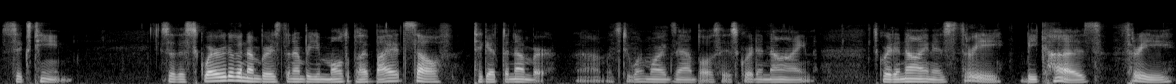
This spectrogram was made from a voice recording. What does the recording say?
16. So the square root of a number is the number you multiply by itself to get the number. Um, let's do one more example. Say square root of 9. Square root of 9 is 3 because 3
